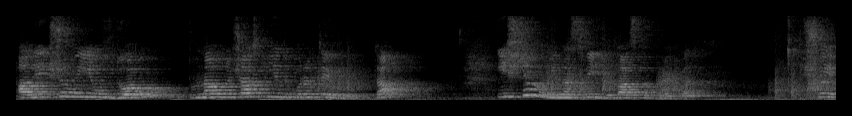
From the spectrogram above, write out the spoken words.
але якщо ми її оздобимо, вона одночасно є декоративною. Так? І ще мені назвіть, будь ласка, приклад, що є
